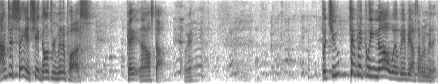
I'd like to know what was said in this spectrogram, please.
I'm just saying she had gone through menopause. Okay, and I'll stop. Okay? But you typically know, well, maybe I'll stop in a minute.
